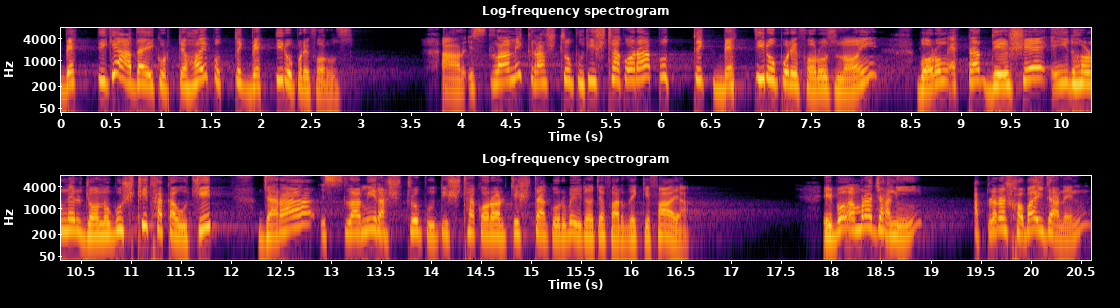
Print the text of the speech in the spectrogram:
ব্যক্তিকে আদায় করতে হয়, প্রত্যেক ব্যক্তির ওপরে ফরজ। আর ইসলামিক রাষ্ট্র প্রতিষ্ঠা করা প্রত্যেক ব্যক্তির ওপরে ফরজ নয়, বরং একটা দেশে এই ধরনের জনগোষ্ঠী থাকা উচিত, যারা ইসলামী রাষ্ট্র প্রতিষ্ঠা করার চেষ্টা করবে, এটা হচ্ছে ফার্দে কেফায়া। এবং আমরা জানি, আপনারা সবাই জানেন,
